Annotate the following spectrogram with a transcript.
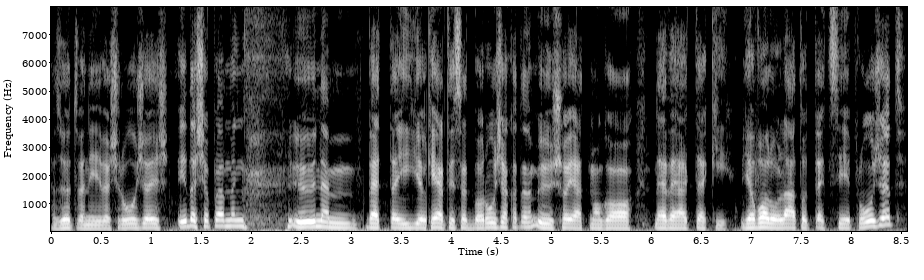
Ez 50 éves rózsa, és édesapám meg ő nem vette így kertészetbe a rózsákat, hanem ő saját maga nevelte ki. Ugye való látott egy szép rózsát,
